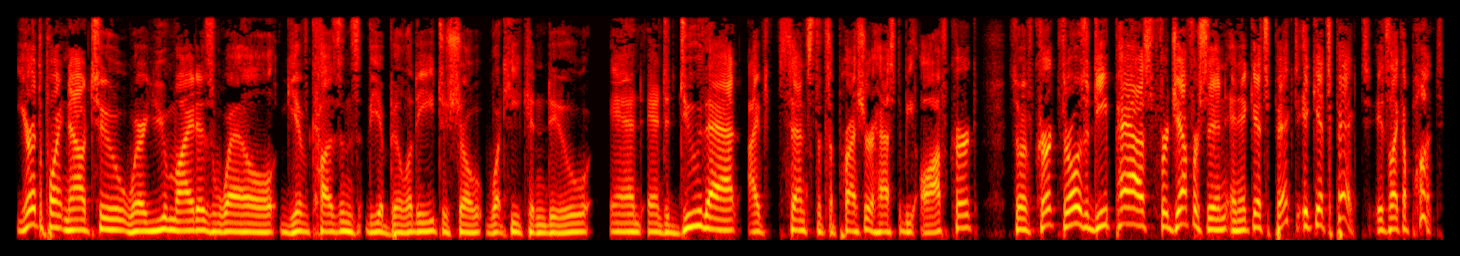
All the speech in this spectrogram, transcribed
You're at the point now too where you might as well give Cousins the ability to show what he can do, and and to do that, I've sensed that the pressure has to be off Kirk. So if Kirk throws a deep pass for Jefferson and it gets picked, it gets picked. It's like a punt.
